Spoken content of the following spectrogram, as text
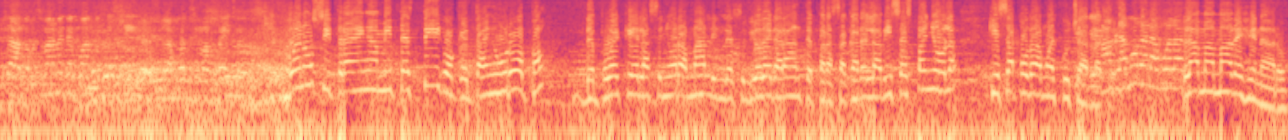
Próxima audiencia que estaríamos escuchando, aproximadamente cuántos testigos en la próxima fecha. Bueno, si traen a mi testigo que está en Europa, después que la señora Marlin le subió de garante para sacarle la visa española, quizá podamos escucharla. Hablamos de la abuela. La mamá de Genaro.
